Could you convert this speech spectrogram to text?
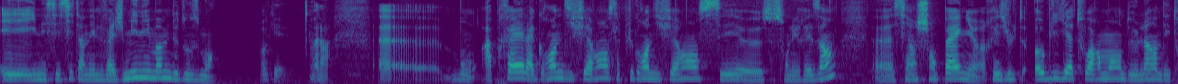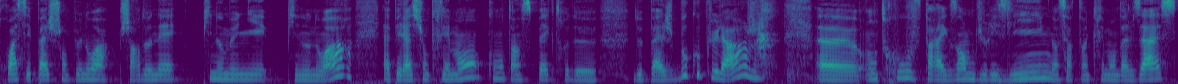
Et il nécessite un élevage minimum de 12 mois. Ok. Voilà. Euh, bon, après, la grande différence, la plus grande différence, c'est, euh, ce sont les raisins. Euh, si un champagne résulte obligatoirement de l'un des trois cépages champenois, chardonnay, pinot meunier, pinot noir, l'appellation crément compte un spectre de, de pages beaucoup plus large. Euh, on trouve par exemple du Riesling dans certains créments d'Alsace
